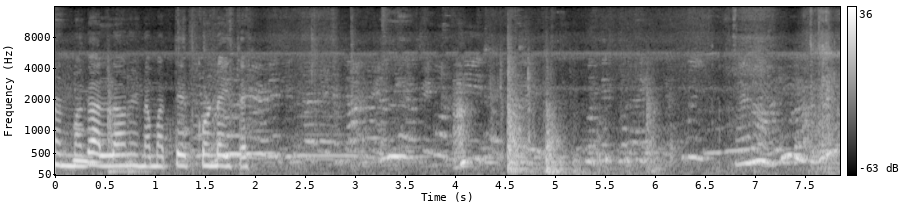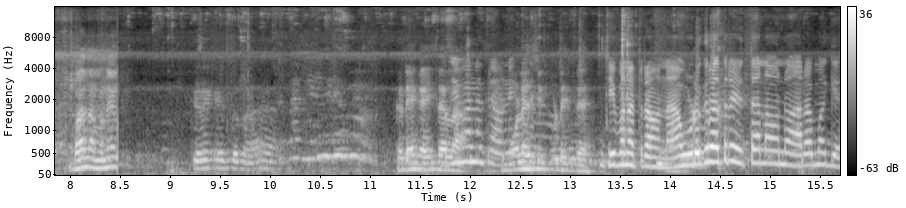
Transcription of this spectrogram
ನನ್ನ ಮಗ ಅಲ್ಲ ಅವನೇ ನಮ್ಮ ಅತ್ತೆ ಎತ್ಕೊಂಡೈತೆ. ಜೀವನ ಹತ್ರ ಅವನ? ಹುಡುಗರ ಹತ್ರ ಇರ್ತಾನ ಅವನು ಆರಾಮಾಗಿ?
